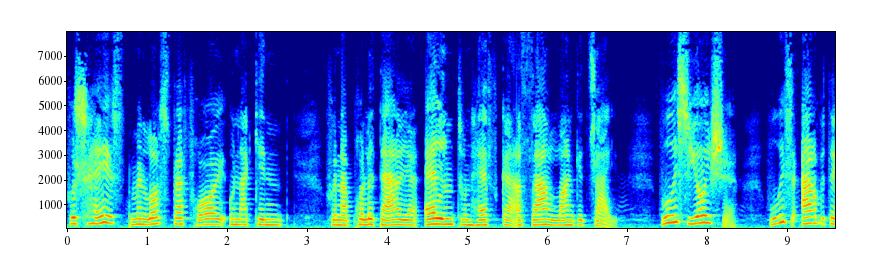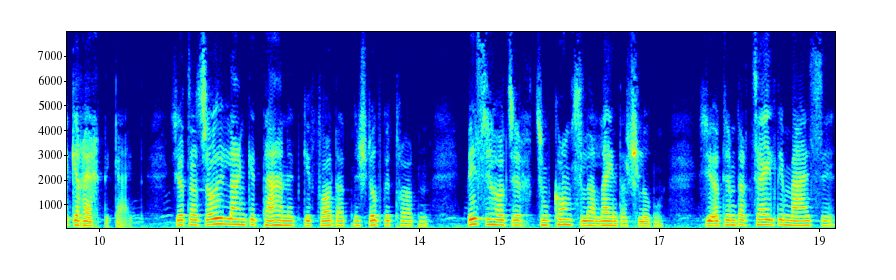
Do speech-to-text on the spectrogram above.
Was heißt, man lässt bei Frau und ein Kind von der Proletarier Elend und Hefke eine sehr lange Zeit. Wo ist Joische? Wo ist Arbeitergerechtigkeit? Sie hat das so lange getan, nicht gefordert, nicht abgetrotten, bis sie hat sich zum Konsul allein erschlagen. Sie hat ihm erzählt, die Meise,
